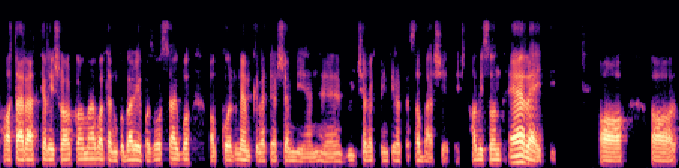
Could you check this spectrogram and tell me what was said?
határátkelés alkalmával, tehát amikor belép az országba, akkor nem követel semmilyen bűncselekményt, illetve szabálysértést. Ha viszont elrejti a, a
